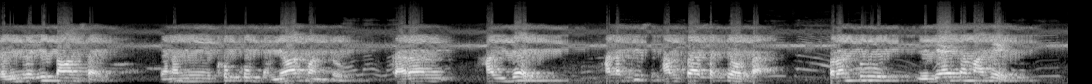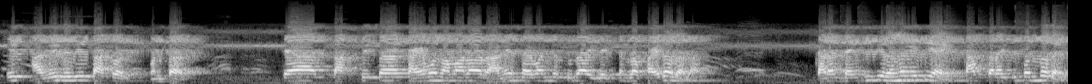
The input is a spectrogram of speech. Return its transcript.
रवींद्रजी चव्हाण साहेब यांना मी खूप खूप धन्यवाद मानतो. कारण हा विजय हा नक्कीच आमचा शक्य होता. परंतु विजयाच्या मागे एक आगळीवेगळी ताकद म्हणतात. त्या ताकदीचा कायमच आम्हाला राणे साहेबांच्या सुद्धा इलेक्शनला फायदा झाला. कारण त्यांची जी रणनीती आहे काम करायची पद्धत आहे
